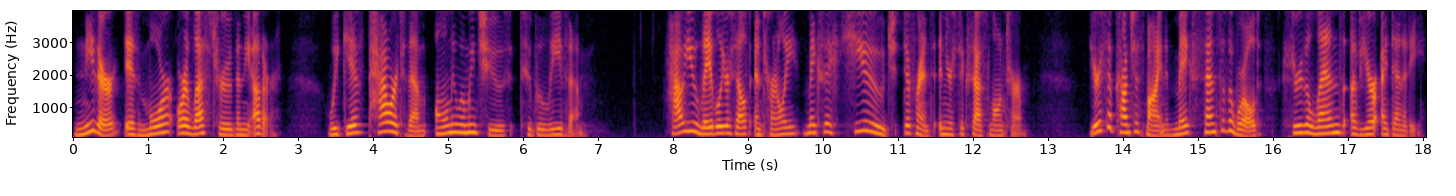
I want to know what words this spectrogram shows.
Neither is more or less true than the other. We give power to them only when we choose to believe them. How you label yourself internally makes a huge difference in your success long term. Your subconscious mind makes sense of the world through the lens of your identity.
